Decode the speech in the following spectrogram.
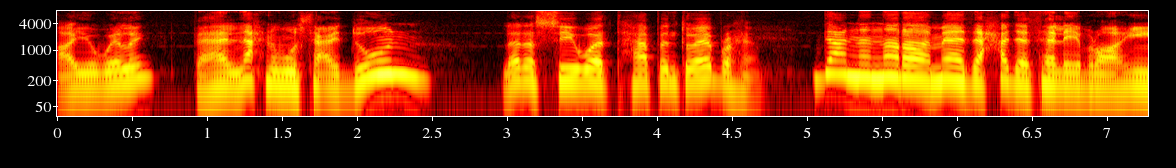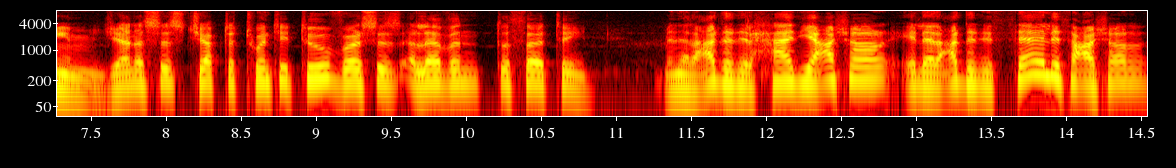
Are you willing? فهل نحن مستعدون؟ Let us see what happened to Abraham. دعنا نرى ماذا حدث لإبراهيم Genesis chapter 22, verses 11 to 13. من العدد الحادي عشر إلى العدد الثالث عشر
